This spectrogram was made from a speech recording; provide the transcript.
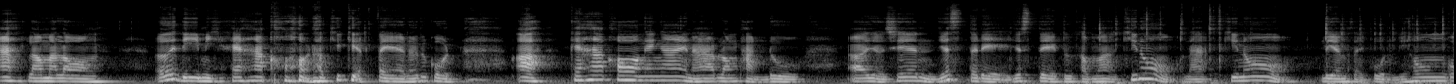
อะ เรามาลอง เอ้ยดีมีแค่ 5 ข้อนะขี้เกียจแปลแล้วทุกคน อะ แค่ 5 ข้อง่ายๆนะครับ ลองผ่านดูอ่าอย่างเช่น yesterday yesterday คือคำว่า kino นะ kino เรียนภาษาญี่ปุ่นนิฮงโก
